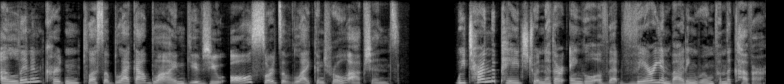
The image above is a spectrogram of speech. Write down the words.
A linen curtain plus a blackout blind gives you all sorts of light control options. We turn the page to another angle of that very inviting room from the cover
